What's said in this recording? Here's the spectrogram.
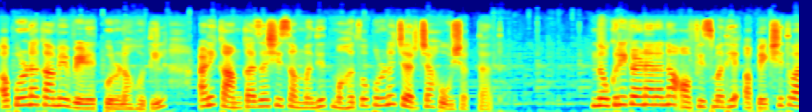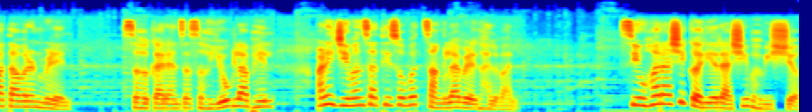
अपूर्ण कामे वेळेत पूर्ण होतील आणि कामकाजाशी संबंधित महत्त्वपूर्ण चर्चा होऊ शकतात. नोकरी करणाऱ्यांना ऑफिसमध्ये अपेक्षित वातावरण मिळेल सहकाऱ्यांचा सहयोग लाभेल आणि जीवनसाथीसोबत चांगला वेळ घालवाल. सिंहराशी करिअर राशी भविष्य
